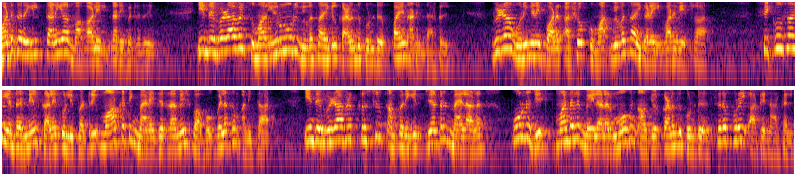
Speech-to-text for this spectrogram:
மடுகரையில் தனியார் மகாலில் நடைபெற்றது. இந்த விழாவில் சுமார் இருநூறு விவசாயிகள் கலந்து கொண்டு பயன் அடைந்தார்கள் விழா ஒருங்கிணைப்பாளர் அசோக் குமார் விவசாயிகளை வரவேற்றார். சிக்கோசா என்ற நெல் கலைக்கொல்லி பற்றி மார்க்கெட்டிங் மேனேஜர் ரமேஷ் பாபு விளக்கம் அளித்தார். இந்த விழாவில் கிறிஸ்டல் கம்பெனியின் ஜெனரல் மேலாளர் பூர்ணஜித் மண்டல மேலாளர் மோகன் ஆகியோர் கலந்து கொண்டு சிறப்புரை ஆற்றினார்கள்.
